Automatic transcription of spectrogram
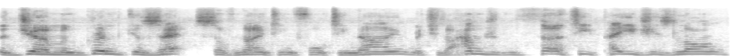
The German Grundgesetz of 1949, which is 130 pages long.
